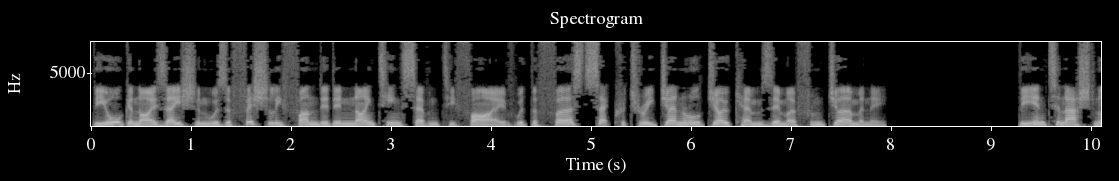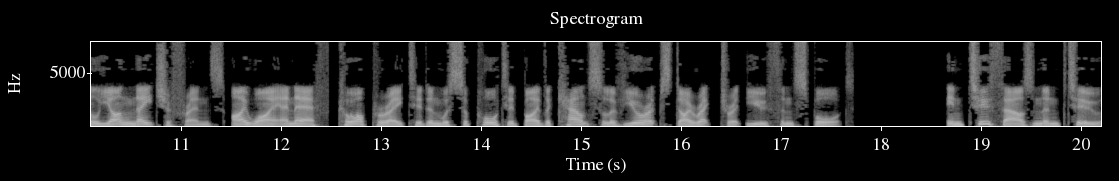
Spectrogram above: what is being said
The organization was officially funded in 1975 with the first Secretary-General Joachim Zimmer from Germany. The International Young Nature Friends cooperated and was supported by the Council of Europe's Directorate Youth and Sport. In 2002,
